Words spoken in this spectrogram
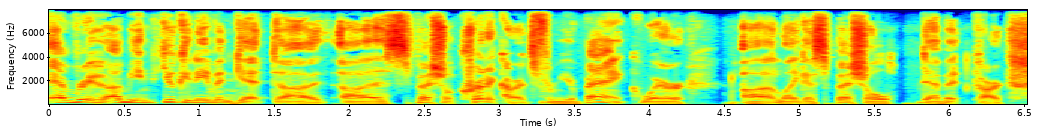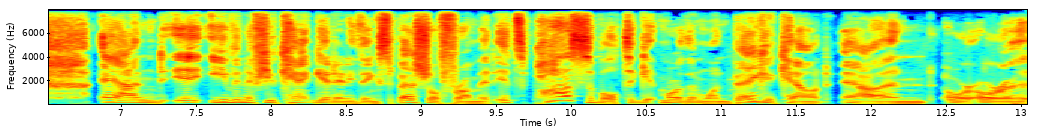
every I mean, you can even get uh, uh, special credit cards from your bank, where uh, like a special debit card. And it, even if you can't get anything special from it, it's possible to get more than one bank account and or or a,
